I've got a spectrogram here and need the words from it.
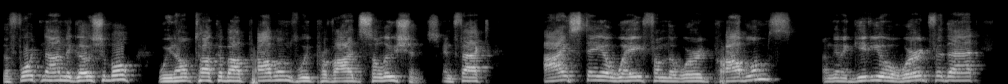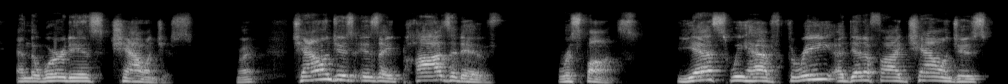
The fourth non negotiable, we don't talk about problems, we provide solutions. In fact, I stay away from the word problems. I'm going to give you a word for that, and the word is challenges, right? Challenges is a positive response. Yes, we have three identified challenges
